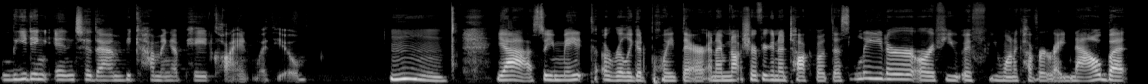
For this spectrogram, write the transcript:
leading into them becoming a paid client with you. Mm, yeah. So you make a really good point there, and I'm not sure if you're going to talk about this later or if you if you want to cover it right now. But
